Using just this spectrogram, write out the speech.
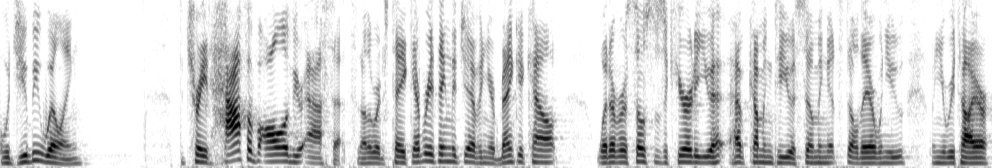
would you be willing to trade half of all of your assets? In other words, take everything that you have in your bank account, whatever Social Security you have coming to you, assuming it's still there when you, when you retire,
